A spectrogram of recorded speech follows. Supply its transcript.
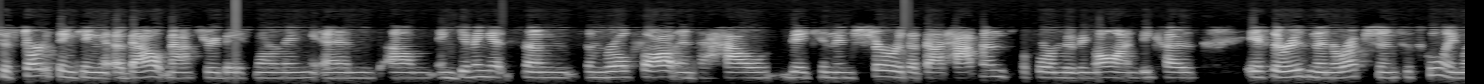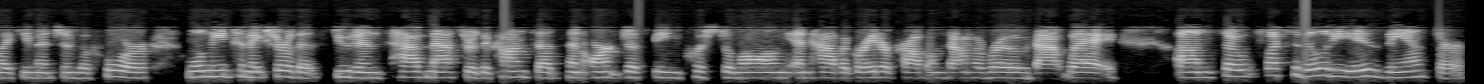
to start thinking about mastery-based learning and um, and giving it some some real thought into how they can ensure that that happens before moving on. Because if there is an interruption to schooling, like you mentioned before, we'll need to make sure that students have mastered the concepts and aren't just being pushed along and have a greater problem down the road that way. Um, so flexibility is the answer.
